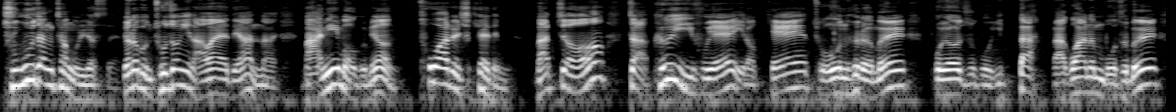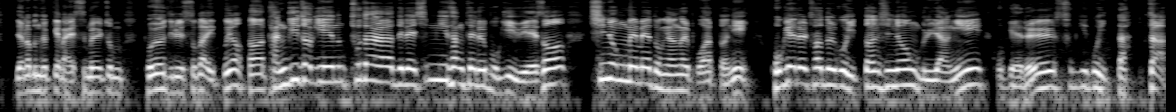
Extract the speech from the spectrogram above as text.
주구장창 올렸어요. 여러분 조정이 나와야 돼요, 안 나와요? 많이 먹으면 소화를 시켜야 됩니다. 맞죠? 자, 그 이후에 이렇게 좋은 흐름을 보여주고 있다라고 하는 모습을 여러분들께 말씀을 좀 보여드릴 수가 있고요. 어, 단기적인 투자들의 심리 상태를 보기 위해서 신용매매 동향을 보았더니 고개를 쳐들고 있던 신용 물량이 고개를 숙이고 있다. 자,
